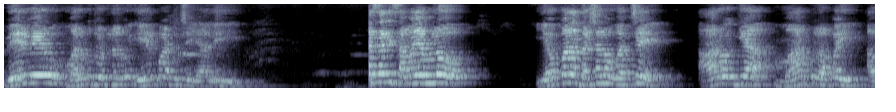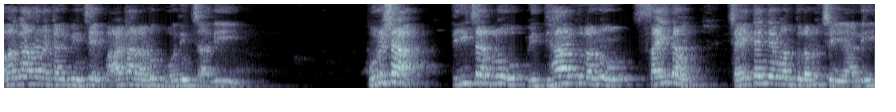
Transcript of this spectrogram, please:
వేర్వేరు మరుగుదొడ్లను ఏర్పాటు చేయాలి. సరి సమయంలో యవ్వన దశలో వచ్చే ఆరోగ్య మార్పులపై అవగాహన కల్పించే పాఠాలను బోధించాలి. పురుష టీచర్లు విద్యార్థులను సైతం చైతన్యవంతులను చేయాలి.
